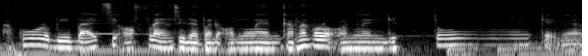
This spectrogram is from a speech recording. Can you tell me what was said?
Aku lebih baik sih offline sih daripada online. Karena kalau online gitu kayaknya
